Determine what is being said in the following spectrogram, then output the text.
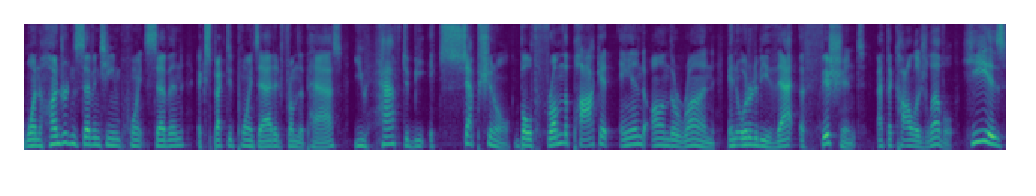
117.7 expected points added from the pass, you have to be exceptional both from the pocket and on the run in order to be that efficient at the college level. He is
